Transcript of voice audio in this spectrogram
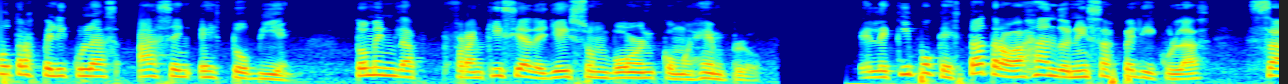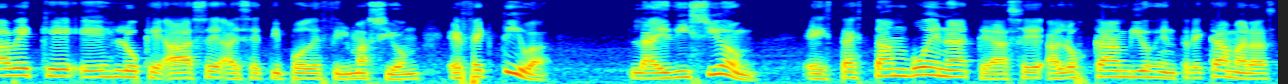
otras películas hacen esto bien. Tomen la franquicia de Jason Bourne como ejemplo el equipo que está trabajando en esas películas sabe qué es lo que hace a ese tipo de filmación efectiva. La edición. Esta es tan buena que hace a los cambios entre cámaras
